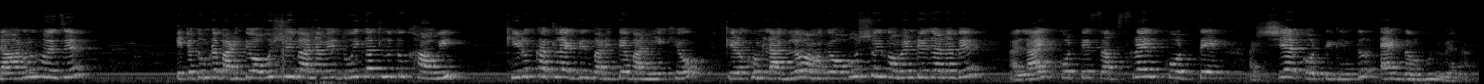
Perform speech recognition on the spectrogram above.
দারুণ হয়েছে। এটা তোমরা বাড়িতে অবশ্যই বানাবে। দই কাতলা তো খাওই। ক্ষীরত কাতলা একদিন বাড়িতে বানিয়ে খেও? কীরকম লাগল? আমাকে অবশ্যই কমেন্টে জানাবে। আর লাইক করতে সাবস্ক্রাইব করতে, আর শেয়ার করতে কিন্তু একদম ভুলবে না।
